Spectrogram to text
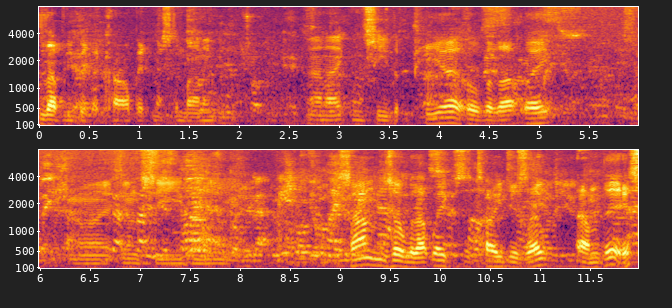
Lovely bit of carpet, Mr. Manning. And I can see the pier over that way. I can see the sands over that way because the tide is out. And this,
